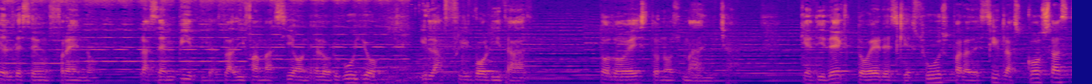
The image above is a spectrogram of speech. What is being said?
el desenfreno, las envidias, la difamación, el orgullo y la frivolidad. Todo esto nos mancha. Qué directo eres Jesús para decir las cosas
